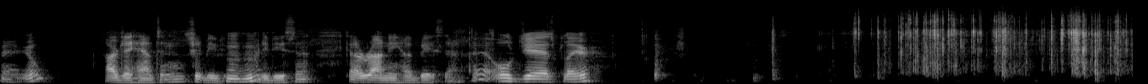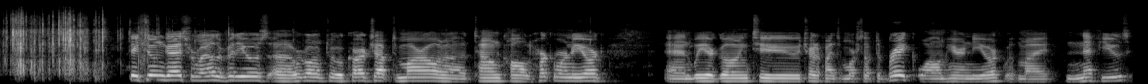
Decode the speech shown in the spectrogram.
There you go. RJ Hampton should be Mhm. pretty decent. Got a Rodney Hood base there. Yeah, old jazz player. Stay tuned, guys, for my other videos. Uh, we're going up to a card shop tomorrow in a town called Herkimer, New York. And we are going to try to find some more stuff to break while I'm here in New York with my nephews.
